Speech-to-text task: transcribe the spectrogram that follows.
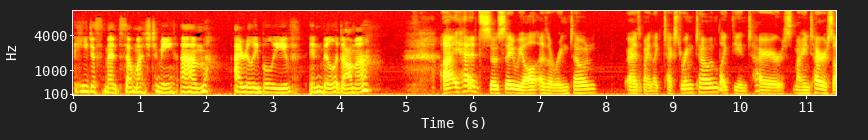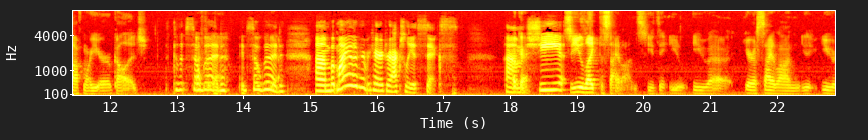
he just meant so much to me. Um, I really believe in Bill Adama. I had "So Say We All" as a ringtone, as my like text ringtone, like the entire my entire sophomore year of college. because it's so After good. that. It's so good. Um, but my other favorite character actually is Six. Um, Okay. She, So you like the Cylons? You think you you uh, you're a Cylon? You you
